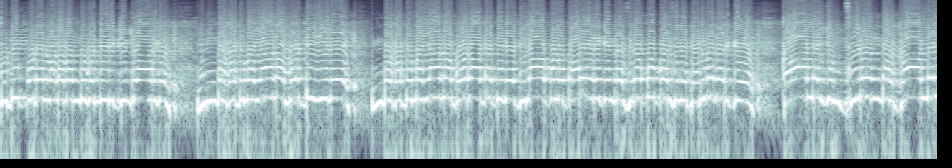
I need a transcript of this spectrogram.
துடிப்புடன் வலம் வந்து கொண்டிருக்கின்றார்கள். இந்த கடுமையான போட்டியிலே இந்த கடுமையான போராட்டத்திலே விழாக்குழு தர இருக்கின்ற சிறப்பு பரிசினை பெறுவதற்கு காலையும் சிறந்த காலை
